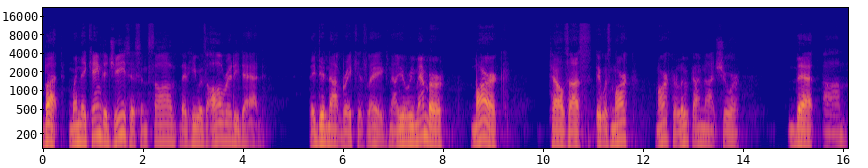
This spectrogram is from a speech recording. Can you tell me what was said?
But when they came to Jesus and saw that he was already dead, they did not break his legs. Now you remember, Mark tells us it was Mark, Mark or Luke, I'm not sure, that um,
